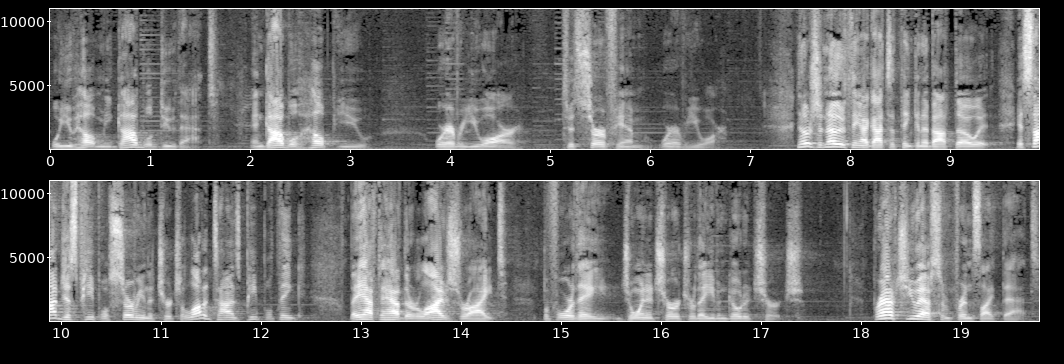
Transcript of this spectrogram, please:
will you help me? God will do that. And God will help you wherever you are to serve Him wherever you are. Now, there's another thing I got to thinking about, though. It, it's not just people serving the church. A lot of times people think they have to have their lives right before they join a church or they even go to church. Perhaps you have some friends like that.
